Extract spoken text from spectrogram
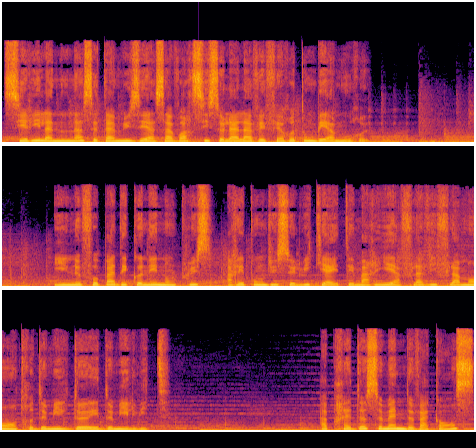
Cyril Hanouna s'est amusé à savoir si cela l'avait fait retomber amoureux. Il ne faut pas déconner non plus, a répondu celui qui a été marié à Flavie Flamand entre 2002 et 2008. Après deux semaines de vacances,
